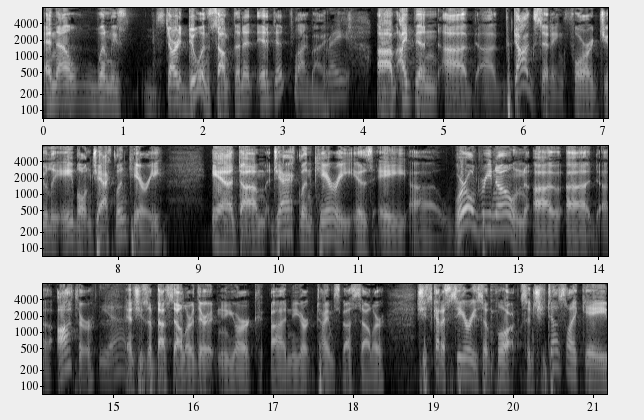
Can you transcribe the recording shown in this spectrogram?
and now when we started doing something, it, it did fly by. Right. Um, I've been uh, uh, dog sitting for Julie Abel and Jacqueline Carey. And um, Jacqueline Carey is a uh, world renowned uh, uh, uh, author. Yeah. And she's a bestseller there at New York, uh, New York Times bestseller. She's got a series of books, and she does like a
